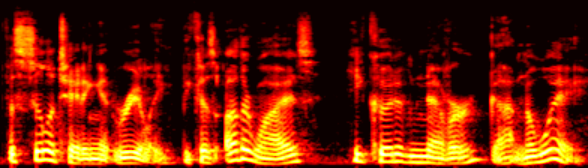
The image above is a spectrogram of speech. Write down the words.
facilitating it really, because otherwise he could have never gotten away.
